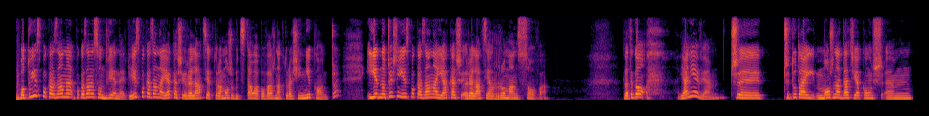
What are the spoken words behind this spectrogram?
Bo tu jest pokazane, pokazane są dwie energie. Jest pokazana jakaś relacja, która może być stała, poważna, która się nie kończy, i jednocześnie jest pokazana jakaś relacja romansowa. Dlatego ja nie wiem, czy, czy tutaj można dać jakąś. Um,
